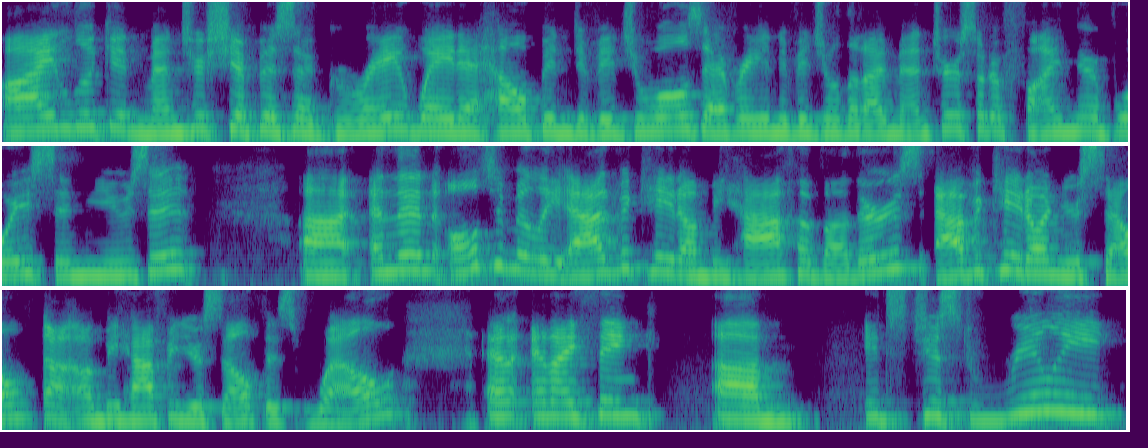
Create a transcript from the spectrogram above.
I look at mentorship as a great way to help individuals, every individual that I mentor, sort of find their voice and use it. Uh, and then ultimately advocate on behalf of others, advocate on yourself, uh, on behalf of yourself as well. And, and I think um, it's just really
